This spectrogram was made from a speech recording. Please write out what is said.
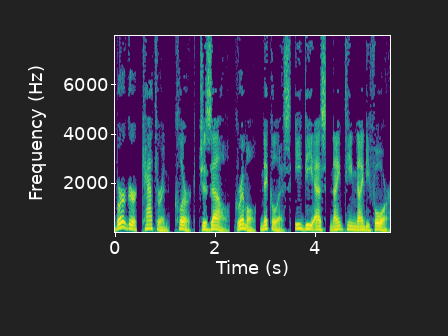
Berger, Catherine, Clerc, Giselle, Grimal, Nicholas, eds. 1994.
